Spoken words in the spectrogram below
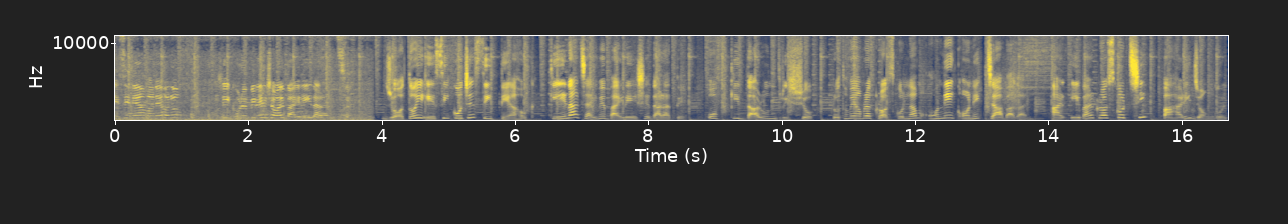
এসি নেওয়া মানে হলো সেই ঘুরে ফিরে সবাই বাইরেই দাঁড়াচ্ছে। যতই এসি কোচে সিট নেওয়া হোক, কে না চাইবে বাইরে এসে দাঁড়াতে? ওফ কি দারুণ দৃশ্য। প্রথমে আমরা ক্রস করলাম অনেক অনেক চা বাগান। আর এবার ক্রস করছি পাহাড়ি জঙ্গল।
